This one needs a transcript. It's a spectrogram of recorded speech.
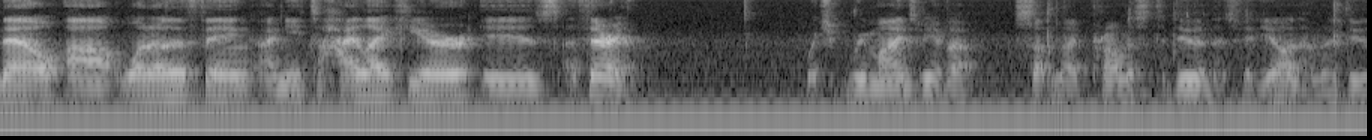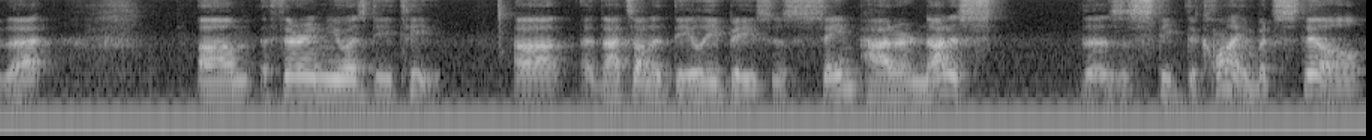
Now, uh, one other thing I need to highlight here is Ethereum, which reminds me of a something I promised to do in this video, and I'm going to do that. Um, Ethereum USDT. Uh, that's on a daily basis. Same pattern, not as, as a steep decline, but still,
